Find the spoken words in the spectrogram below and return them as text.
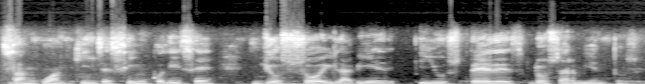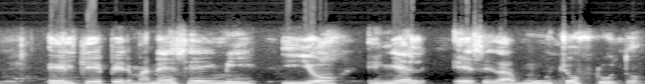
San Juan 15:5 dice, yo soy la vida y ustedes los sarmientos. El que permanece en mí y yo en él, ese da mucho fruto,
